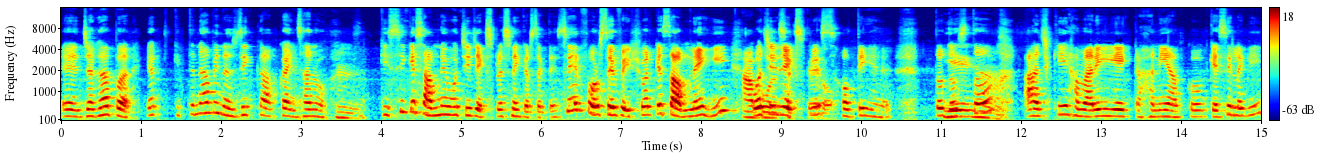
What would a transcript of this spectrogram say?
जगह पर या कितना भी नज़दीक का आपका इंसान हो हम्म, किसी के सामने वो चीज़ एक्सप्रेस नहीं कर सकते। सिर्फ़ और सिर्फ़ ईश्वर के सामने ही वो चीज़ एक्सप्रेस होती है। तो दोस्तों हाँ। आज की हमारी ये कहानी आपको कैसी लगी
